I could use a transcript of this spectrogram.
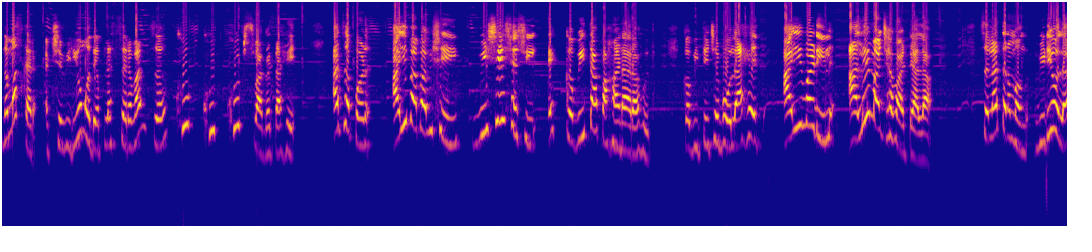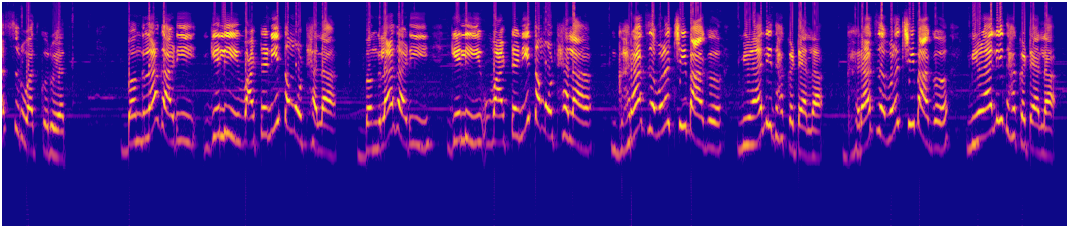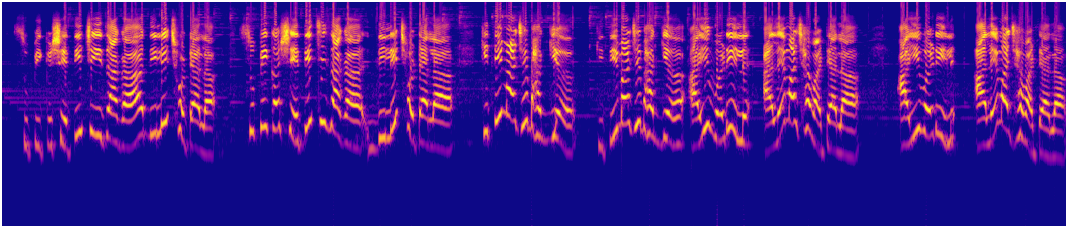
नमस्कार. आजच्या व्हिडिओमध्ये आपल्या सर्वांचं खूप खूप खूप स्वागत आहे. आज आपण आईबाबाविषयी विशेष अशी एक कविता पाहणार आहोत. कवितेचे बोल आहेत आई वडील आले माझ्या वाट्याला. चला तर मग व्हिडिओला सुरुवात करूयात. बंगला गाडी गेली वाटणी तर मोठ्याला. बंगला गाडी गेली वाटणी तर मोठ्याला. घराजवळची बाग मिळाली धाकट्याला. घराजवळची बाग मिळाली धाकट्याला. सुपीक शेतीची जागा दिली छोट्याला. सुपीक शेतीची जागा दिली छोट्याला. किती माझे भाग्य किती माझे भाग्य आई वडील आले माझ्या वाट्याला. आई वडील आले माझ्या वाट्याला.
